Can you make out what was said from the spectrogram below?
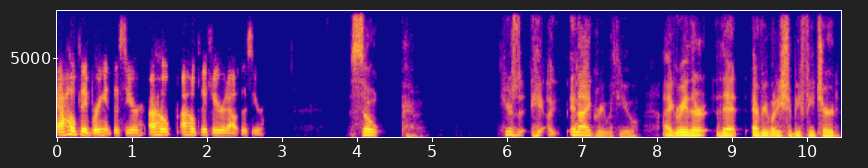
I hope they bring it this year. I hope I hope they figure it out this year. So here's uh, and I agree with you. I agree there that everybody should be featured.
